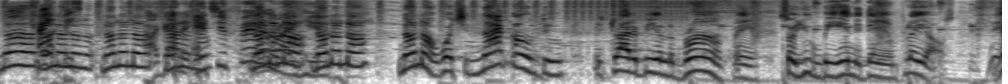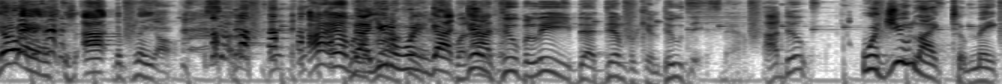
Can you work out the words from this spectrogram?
No, no, Can't no, be. no, no, no, no, no. I got no, an no, no. itchy no, feeling no, no, right here. No, no, no, no, no. What you're not gonna do is try to be a LeBron fan so you can be in the damn playoffs. Your ass is out the playoffs. Shut up. I am. A Now, you LeBron done went fan, and got but I do believe that Denver can do this now. I do. Would you like to make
